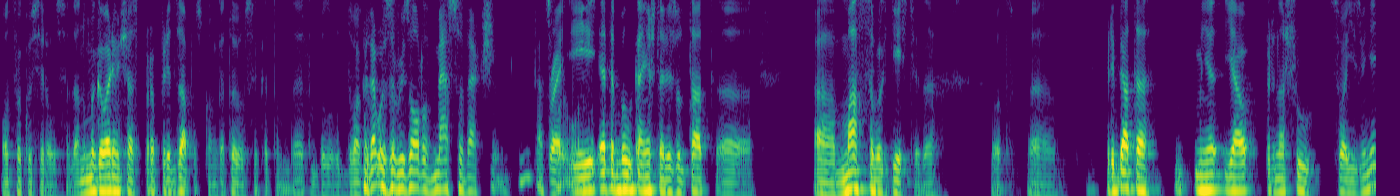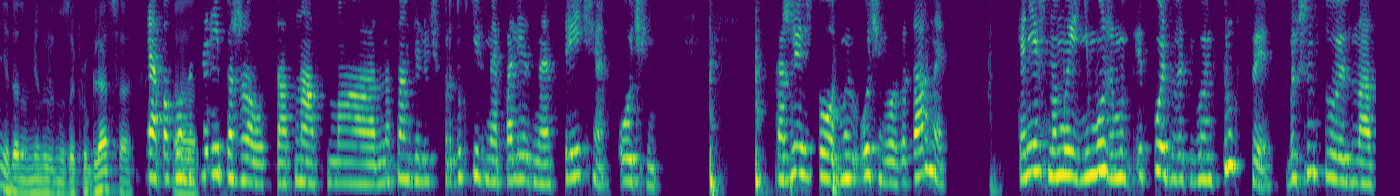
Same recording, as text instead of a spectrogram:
Он фокусировался, да. Но мы говорим сейчас про предзапуск, он готовился к этому, да, это было два года that was назад. result of massive action. That's Right. И это был, конечно, результат э, массовых действий, да. Вот. Ребята, мне, я приношу свои извинения, да, но мне нужно закругляться. Я поблагодари, пожалуйста, от нас. Ма- На самом деле очень продуктивная, полезная встреча. Очень. Скажи, что мы очень благодарны. Конечно, мы не можем использовать его инструкции, большинство из нас.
